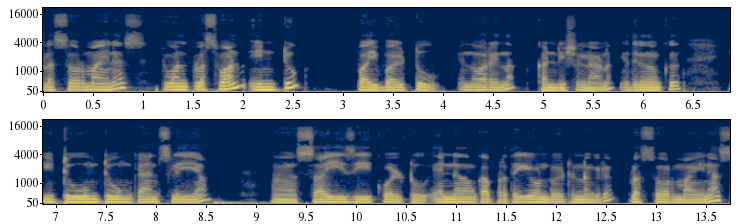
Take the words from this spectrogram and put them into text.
plus or minus two one plus one into pi by two എന്ന് പറയുന്ന കണ്ടീഷനിലാണ് ഇതിൽ നമുക്ക് ഈ ടൂവും ടൂവും ക്യാൻസൽ ചെയ്യാം. സൈ ഈസ് ഈക്വൽ ടു എന്നെ നമുക്ക് അപ്പുറത്തേക്ക് കൊണ്ടുപോയിട്ടുണ്ടെങ്കിൽ plus or minus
